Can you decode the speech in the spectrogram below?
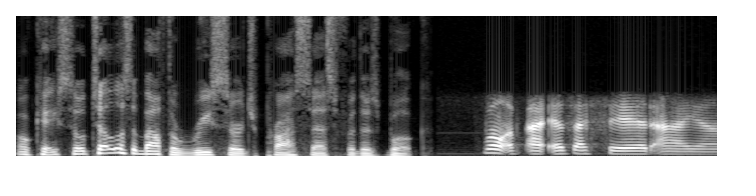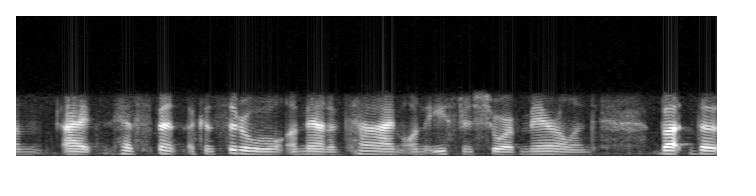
Okay, so tell us about the research process for this book. Well, as I said, I um, I have spent a considerable amount of time on the eastern shore of Maryland, but the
